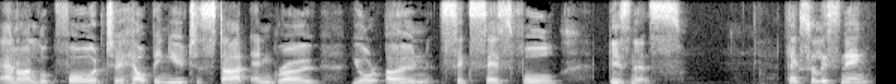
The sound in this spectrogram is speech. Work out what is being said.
And I look forward to helping you to start and grow your own successful business. Thanks for listening.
